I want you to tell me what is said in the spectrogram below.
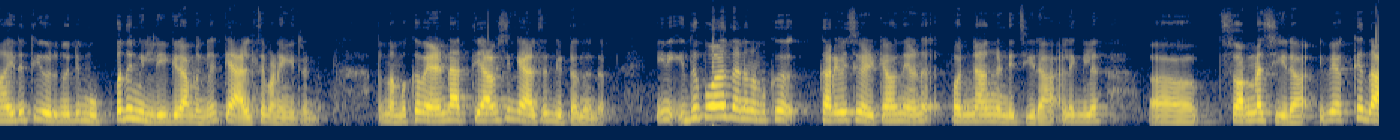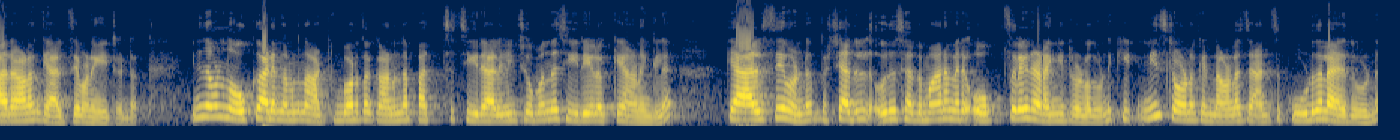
ആയിരത്തി ഒരുന്നൂറ്റി മുപ്പത് മില്ലിഗ്രാം എങ്കിലും കാൽസ്യം അടങ്ങിയിട്ടുണ്ട്. അപ്പം നമുക്ക് വേണ്ട അത്യാവശ്യം കാൽസ്യം കിട്ടുന്നുണ്ട്. ഇനി ഇതുപോലെ തന്നെ നമുക്ക് കറി വെച്ച് കഴിക്കാവുന്നതാണ് പൊന്നാങ്കണ്ണി ചീര അല്ലെങ്കിൽ സ്വർണചീര സ്വർണ ചീര. ഇവയൊക്കെ ധാരാളം കാൽസ്യം അടങ്ങിയിട്ടുണ്ട്. ഇനി നമ്മൾ നോക്കുകയാണെങ്കിൽ നമ്മുടെ നാട്ടിൻപുറത്ത് കാണുന്ന പച്ച ചീര അല്ലെങ്കിൽ ചുവന്ന ചീരയിലൊക്കെ ആണെങ്കിൽ കാൽസ്യം ഉണ്ട്. പക്ഷേ അതിൽ ഒരു ശതമാനം വരെ ഓക്സിലേറ്റ് അടങ്ങിയിട്ടുള്ളതുകൊണ്ട് കിഡ്നി സ്റ്റോണൊക്കെ ഉണ്ടാവാനുള്ള ചാൻസ് കൂടുതലായതുകൊണ്ട്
